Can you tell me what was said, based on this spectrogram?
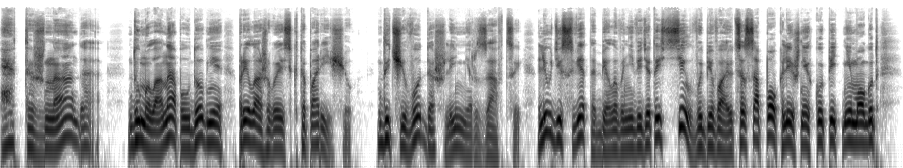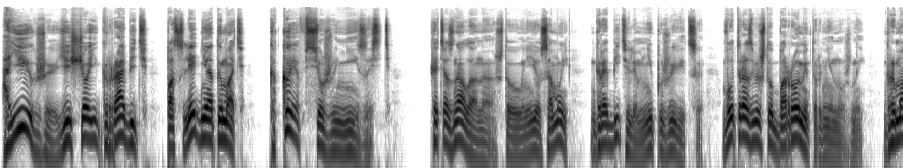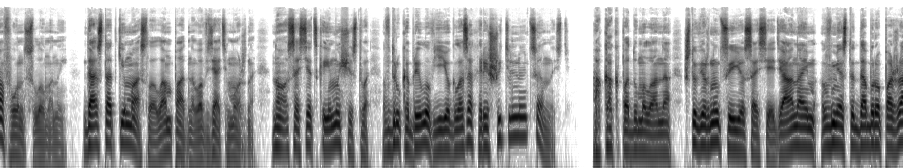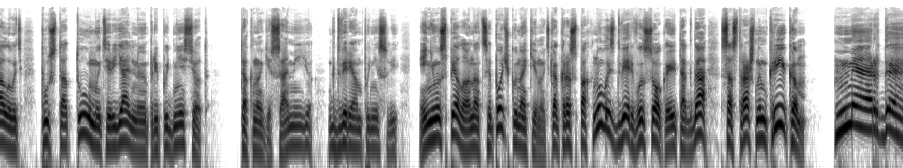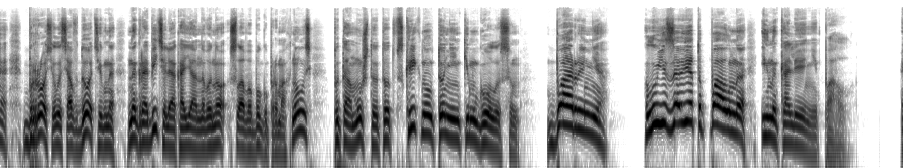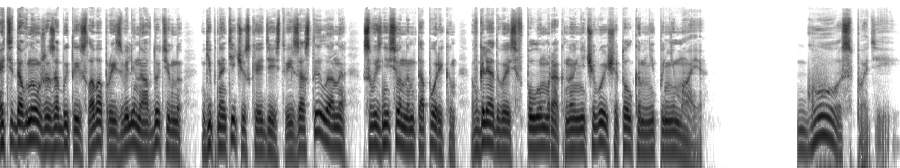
«Это ж надо!» — думала она, поудобнее прилаживаясь к топорищу. До чего дошли мерзавцы? Люди света белого не видят, из сил выбиваются, сапог лишних купить не могут, а их же еще и грабить, последнее отымать. Какая все же низость! Хотя знала она, что у нее самой грабителем не поживиться. Вот разве что барометр ненужный, граммофон сломанный, да остатки масла лампадного взять можно, но соседское имущество вдруг обрело в ее глазах решительную ценность. А как подумала она, что вернутся ее соседи, а она им вместо «добро пожаловать» пустоту материальную преподнесет? Так ноги сами ее к дверям понесли. И не успела она цепочку накинуть, как распахнулась дверь высокая, и тогда со страшным криком «Мерде!» бросилась Авдотьевна на грабителя окаянного, но, слава богу, промахнулась, потому что тот вскрикнул тоненьким голосом. «Барыня! Луизавета Павловна!» и на колени пал. Эти давно уже забытые слова произвели на Авдотьевну гипнотическое действие, и застыла она с вознесенным топориком, вглядываясь в полумрак, но ничего еще толком не понимая. «Господи!»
